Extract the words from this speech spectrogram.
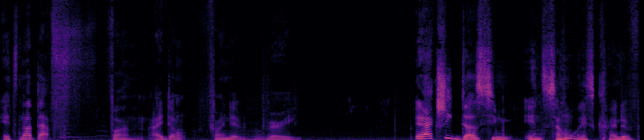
It's not that fun. I don't find it very. It actually does seem, in some ways, kind of.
